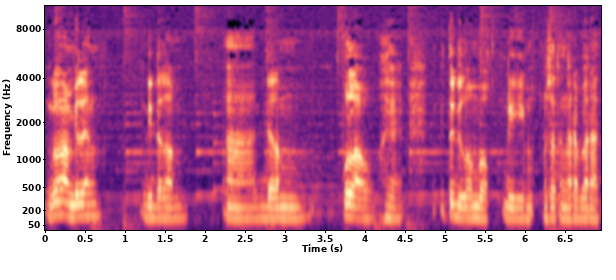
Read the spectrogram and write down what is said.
gue ngambil yang di dalam uh, di dalam pulau. Itu di Lombok di Nusa Tenggara Barat.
